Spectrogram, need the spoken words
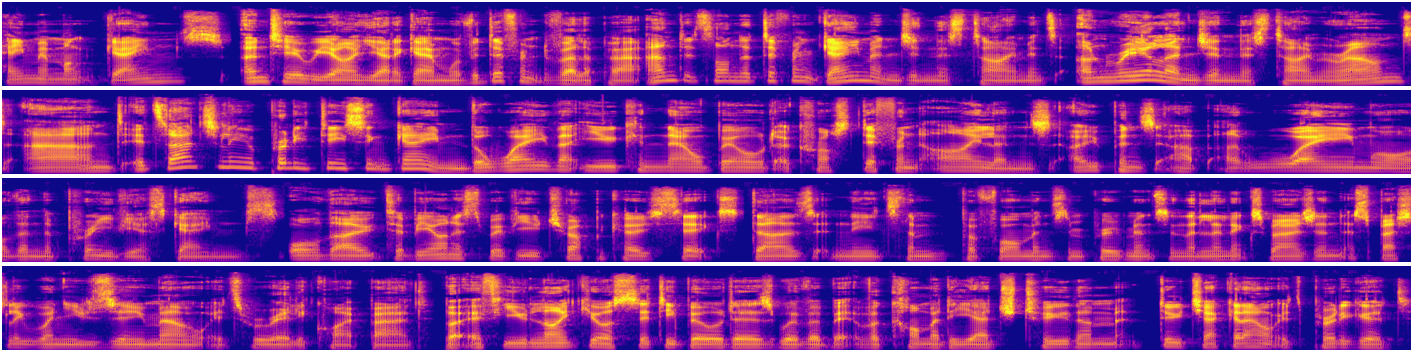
Haemimont Games. And here we are yet again with a different developer, and it's on a different game engine this time. It's Unreal Engine this time around, and it's actually a pretty decent game. The way that you can now build across different islands opens up a way more than the previous games. Although, to be honest with you, Tropico 6 does need some performance improvements in the Linux version, especially when you zoom out, it's really quite bad. But if you like your city builders with a bit of a comedy edge to them, do check it out, it's pretty good.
